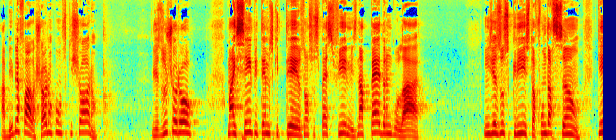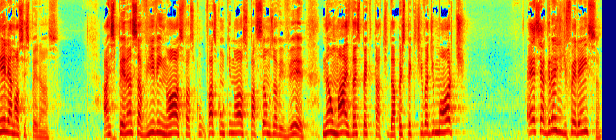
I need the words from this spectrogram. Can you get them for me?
A Bíblia fala: choram com os que choram. Jesus chorou. Mas sempre temos que ter os nossos pés firmes na pedra angular, em Jesus Cristo, a fundação, que Ele é a nossa esperança. A esperança vive em nós, faz com, faz com que nós passamos a viver não mais da, da perspectiva de morte. Essa é a grande diferença.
